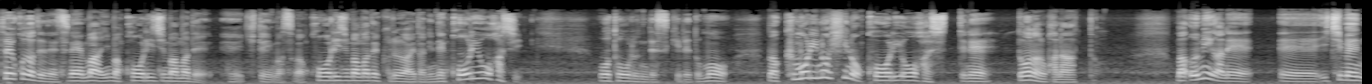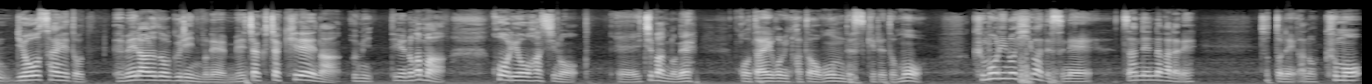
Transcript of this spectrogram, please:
ということでですね、まあ今、氷島まで、えー、来ていますが、氷島まで来る間にね、氷大橋を通るんですけれども、まあ曇りの日の氷大橋ってね、どうなのかなと。まあ海がね、えー、一面両サイドエメラルドグリーンのねめちゃくちゃ綺麗な海っていうのがまあ氷大橋の、えー、一番のねこう醍醐味かとは思うんですけれども曇りの日はですね残念ながらねちょっとねあの雲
